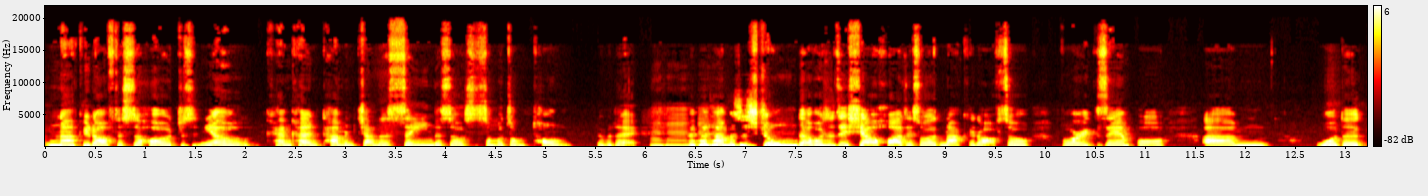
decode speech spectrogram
knock it off 的时候，就是你要看看他们讲的声音的时候是什么种 tone，对不对？嗯哼，看看他们是凶的，或是在笑话，在说 knock it off. So for example, um, 我的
